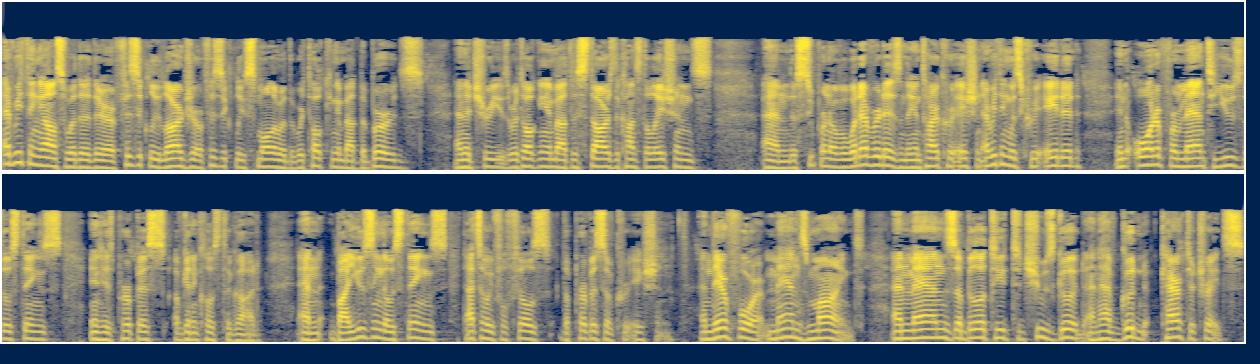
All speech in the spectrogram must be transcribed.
everything else, whether they're physically larger or physically smaller, whether we're talking about the birds and the trees, we're talking about the stars, the constellations, and the supernova, whatever it is, and the entire creation, everything was created in order for man to use those things in his purpose of getting close to God. And by using those things, that's how he fulfills the purpose of creation. And therefore, man's mind and man's ability to choose good and have good character traits,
